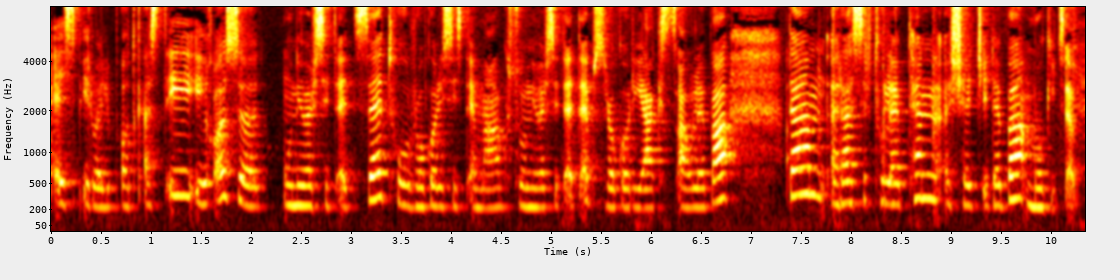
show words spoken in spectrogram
ეს პირველი პოდკასტი იყოს უნივერსიტეტზე თუ როგორი სისტემა აქვს უნივერსიტეტებს, როგორი აქვს სწავლება და რა სირთულეებთან შეჭიდება მოგიწევთ.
